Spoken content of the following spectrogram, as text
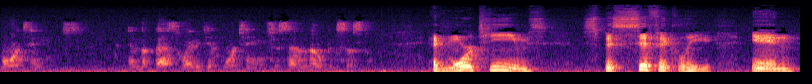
more teams. And the best way to get more teams is in an open system. And more teams specifically in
